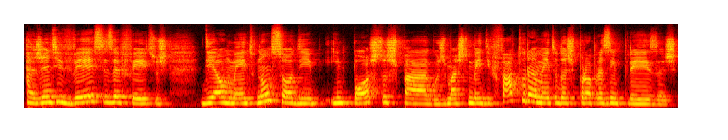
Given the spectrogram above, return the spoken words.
a gente vê esses efeitos de aumento não só de impostos pagos, mas também de faturamento das próprias empresas.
